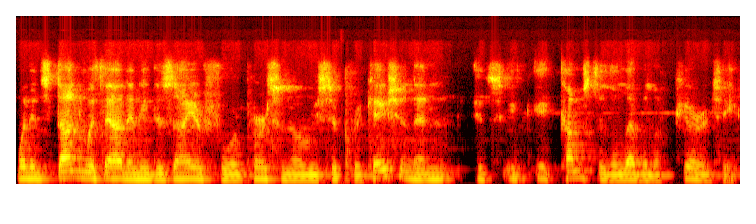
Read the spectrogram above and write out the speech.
When it's done without any desire for personal reciprocation, then it's, it, it comes to the level of purity.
